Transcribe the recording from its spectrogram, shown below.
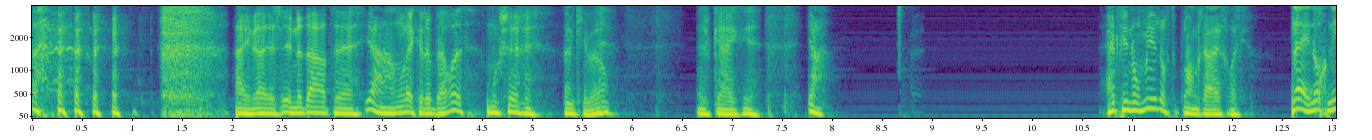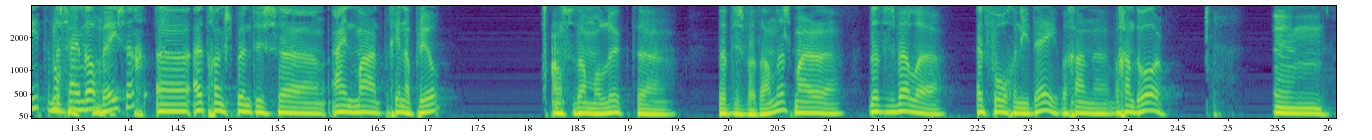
Hij dat is inderdaad eh, ja, een lekkere ballad, moet ik zeggen. Dankjewel. Even kijken. Ja. Heb je nog meer op de plank eigenlijk? Nee, nog niet. We Nog zijn niet. wel bezig. Eh, uitgangspunt is eh, eind maart, begin april. Als het allemaal lukt, eh, dat is wat anders. Maar eh, dat is wel eh, het volgende idee. We gaan, eh, we gaan door. En eh,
